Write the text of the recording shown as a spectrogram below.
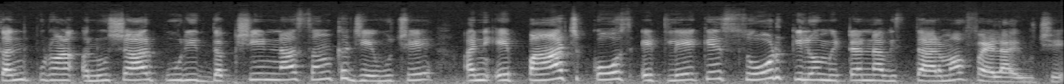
સ્કંદ પુરાણ અનુસાર પૂરી દક્ષિણના શંખ જેવું છે અને એ પાંચ કોષ એટલે કે સોળ કિલોમીટરના વિસ્તારમાં ફેલાયું છે.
